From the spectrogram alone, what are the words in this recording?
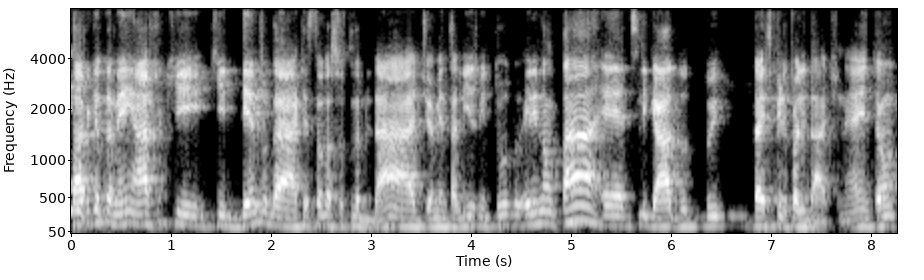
sabe que eu também acho que, que dentro da questão da sustentabilidade, ambientalismo e tudo, ele não está é, desligado do, da espiritualidade, né? Então,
